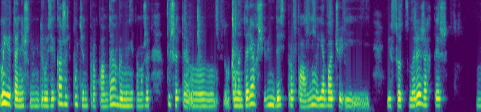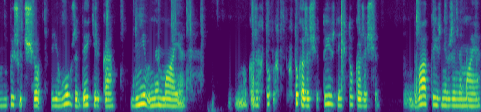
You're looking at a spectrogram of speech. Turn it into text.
Мої вітання, шановні друзі. Кажуть, Путін пропав. Да? Ви мені там вже пишете е, в коментарях, що він десь пропав. Ну, я бачу і, і в соцмережах теж пишуть, що його вже декілька днів немає. Ну, каже, хто, хто каже, що тиждень, хто каже, що два тижні вже немає.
